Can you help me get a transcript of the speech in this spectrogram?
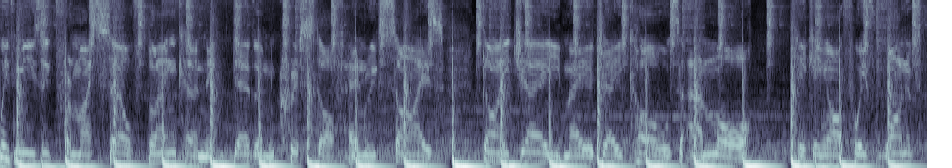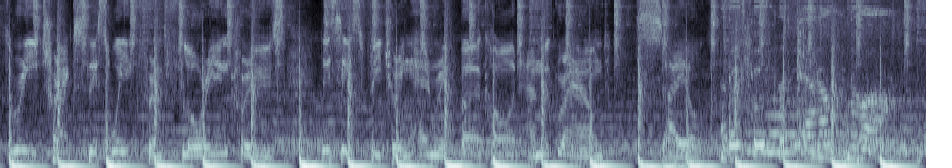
with music from myself, Blanca, Nick Devon, Christoph, Henry Saiz, Guy J, Mayor J. Coles, and more. Kicking off with one of three tracks this week from Florian Kruse. This is featuring Hendrik Burkhardt and The Ground, Sail. This is the Eternal Noir.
